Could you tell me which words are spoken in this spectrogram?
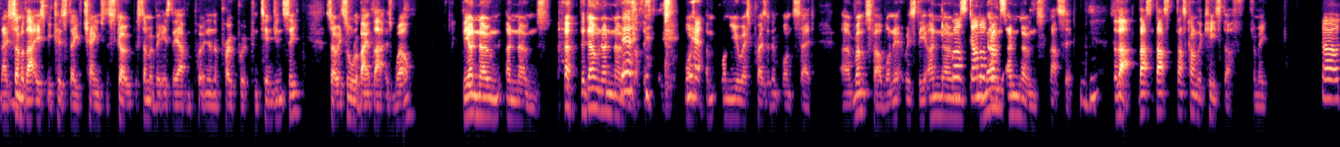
Now, some of that is because they've changed the scope, some of it is they haven't put in an appropriate contingency. So it's all about that as well. The unknown unknowns, the known unknowns. I think one, yeah. um, one US president once said. Uh, Rumsfeld one. It was the unknown. It was Donald unknowns. That's it. Mm-hmm. So that that's that's that's kind of the key stuff for me. Oh,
